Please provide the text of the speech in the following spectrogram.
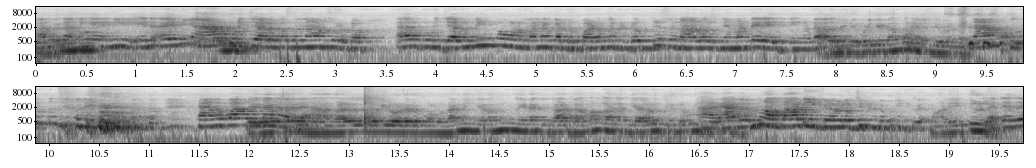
நாங்க நாங்க நீங்க யார் குடிச்சாலும் நீங்க உங்களை மன கட்டுப்பாடு மற்ற டாக்டர் சொன்ன ஆலோசனை மண்டையில அது நீங்க வேண்டிய நாங்க குடுக்கணும் நாங்க நாங்கள் உயிரோட இருக்கணும்னா நீங்களும் எனக்கு காட்டாம கலங்கி அதை நாங்க குடிக்கிறோம் மாடி கீழே மற்றது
